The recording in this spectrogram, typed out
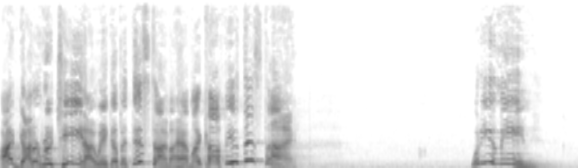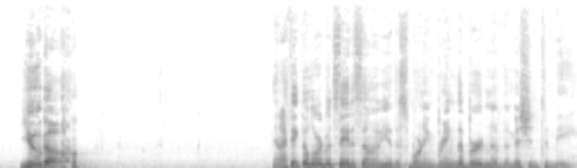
I've got a routine. I wake up at this time. I have my coffee at this time. What do you mean? You go. And I think the Lord would say to some of you this morning bring the burden of the mission to me.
